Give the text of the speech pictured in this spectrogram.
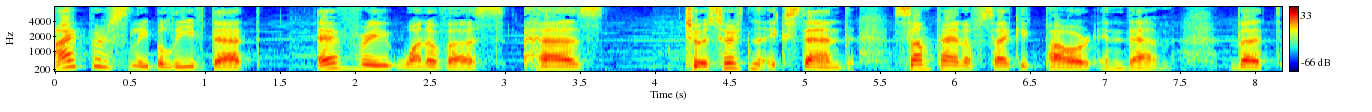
I personally believe that every one of us has, to a certain extent, some kind of psychic power in them. But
